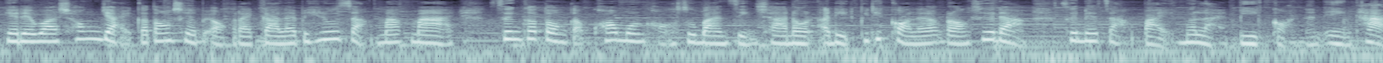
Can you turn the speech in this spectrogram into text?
เรียกได้ว่าช่องใหญ่ก็ต้องเชิญไปออกรายการและไปที่รู้จักมากมาย ซึ่งก็ตรงกับข้อมูลของสุบานสิงห์ชานนท์อดีตพิธีกรและนักร้องชื่อดัง ซึ่งได้จากไปเมื่อหลายปีก่อนนั่นเองค่ะ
